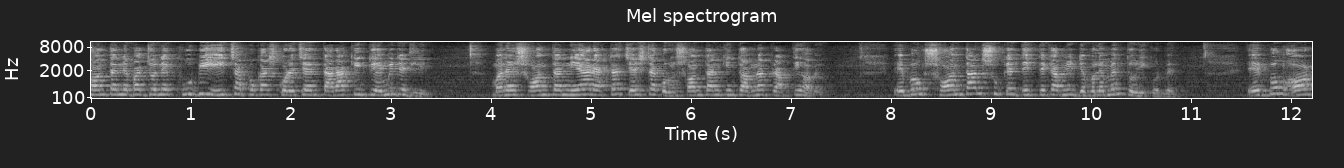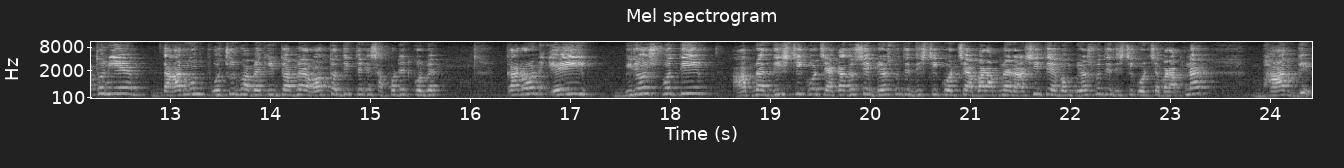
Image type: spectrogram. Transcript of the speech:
সন্তান নেবার জন্য খুবই ইচ্ছা প্রকাশ করেছেন, তারা কিন্তু ইমিডিয়েটলি মানে সন্তান নেওয়ার একটা চেষ্টা করুন, সন্তান কিন্তু আপনার প্রাপ্তি হবে। এবং সন্তান সুখের দিক থেকে আপনি ডেভেলপমেন্ট তৈরি করবেন। এবং অর্থ নিয়ে দারুণ প্রচুরভাবে কিন্তু আপনার অর্থ দিক থেকে সাপোর্টেড করবে। কারণ এই বৃহস্পতি আপনার দৃষ্টি করছে, একাদশে বৃহস্পতি দৃষ্টি করছে আবার আপনার রাশিতে এবং বৃহস্পতি দৃষ্টি করছে আবার আপনার ভাগ্যে।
